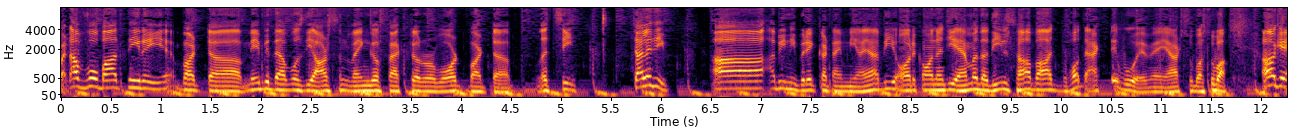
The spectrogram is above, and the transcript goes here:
but अब वो बात नहीं रही है but maybe that was the Arsene Wenger factor और व्हाट बट लेट्स सी चले जी Uh, अभी नहीं ब्रेक का टाइम नहीं आया अभी और कौन है जी अहमद अदील साहब आज बहुत एक्टिव हुए हैं यार सुबह सुबह okay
